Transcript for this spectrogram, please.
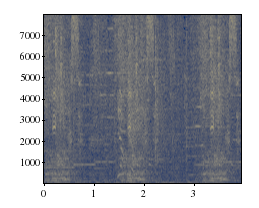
行きなさい行きなさい行きなさい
